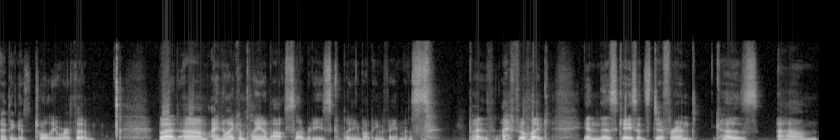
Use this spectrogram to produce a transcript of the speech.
i think it's totally worth it. But um, i know i complain about celebrities complaining about being famous but i feel like in this case it's different because um,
